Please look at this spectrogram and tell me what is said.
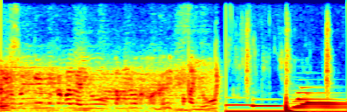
Ba't kayo magkakalayo? Tangan mo, kagalit ba kayo?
